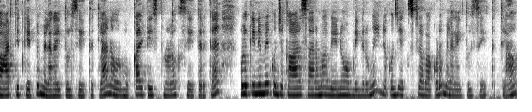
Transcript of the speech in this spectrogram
கார்த்திகேற்பு மிளகாய்த்தூள் சேர்த்துக்கலாம். நான் ஒரு முக்கால் டீஸ்பூன் அளவுக்கு சேர்த்துருக்கேன். உங்களுக்கு இன்னுமே கொஞ்சம் காரசாரமாக வேணும் அப்படிங்கிறவங்க இன்னும் கொஞ்சம் எக்ஸ்ட்ராவாக கூட மிளகாய்த்தூள் சேர்த்துக்கலாம்.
